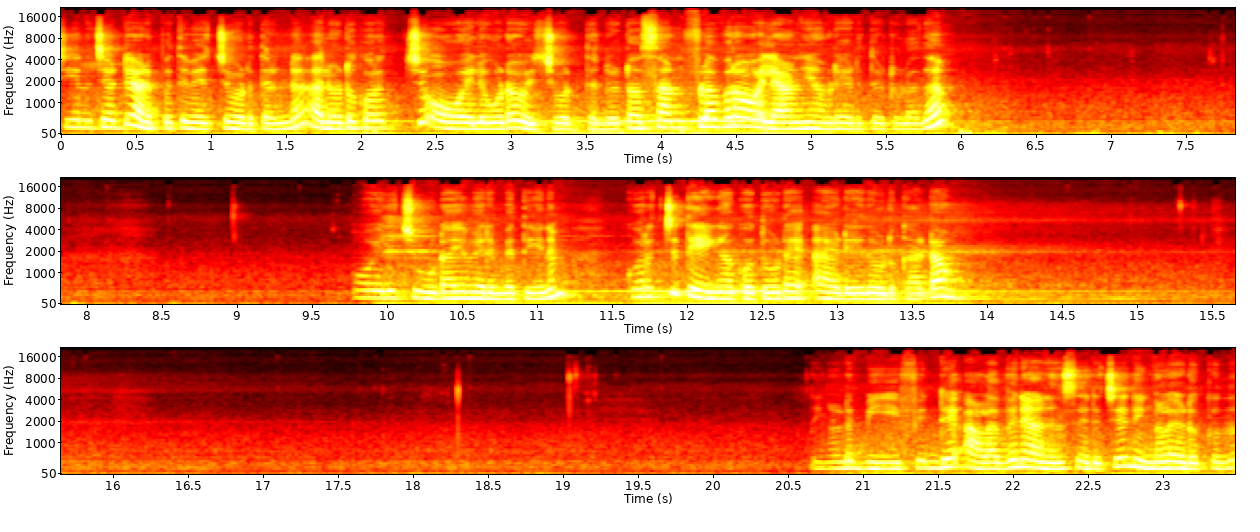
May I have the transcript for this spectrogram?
ചീനച്ചട്ടി അടുപ്പത്ത് വെച്ച് കൊടുത്തിട്ടുണ്ട്. അതിലോട്ട് കുറച്ച് ഓയിൽ കൂടെ ഒഴിച്ച് കൊടുത്തിട്ടുണ്ട് കേട്ടോ. സൺഫ്ലവർ ഓയിലാണ് ഞാൻ ഇവിടെ എടുത്തിട്ടുള്ളത്. ഓയിൽ ചൂടായി വരുമ്പോഴത്തേനും കുറച്ച് തേങ്ങാക്കൊത്തൂടെ ആഡ് ചെയ്ത് കൊടുക്കാം കേട്ടോ. നിങ്ങളുടെ ബീഫിന്റെ അളവിനനുസരിച്ച് നിങ്ങൾ എടുക്കുന്ന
